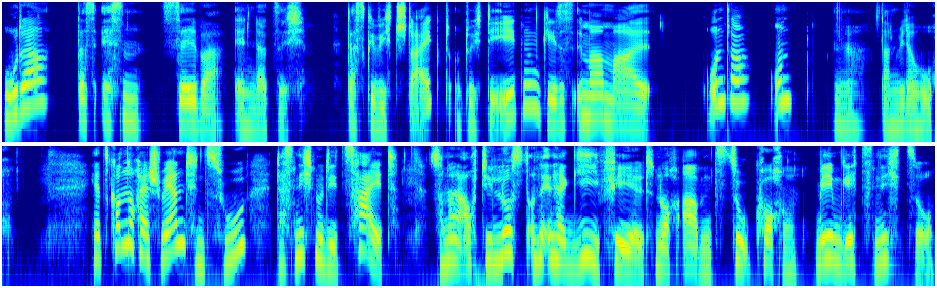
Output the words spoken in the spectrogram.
oder das Essen selber ändert sich. Das Gewicht steigt und durch Diäten geht es immer mal runter und ja, dann wieder hoch. Jetzt kommt noch erschwerend hinzu, dass nicht nur die Zeit, sondern auch die Lust und Energie fehlt, noch abends zu kochen. Wem geht's nicht so?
